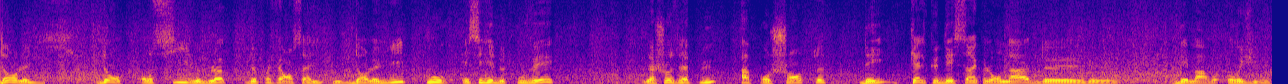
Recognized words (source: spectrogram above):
dans le lit. Donc, on scie le bloc de préférence dans le lit pour essayer de trouver la chose la plus approchante des quelques dessins que l'on a de- de- des marbres originaux.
